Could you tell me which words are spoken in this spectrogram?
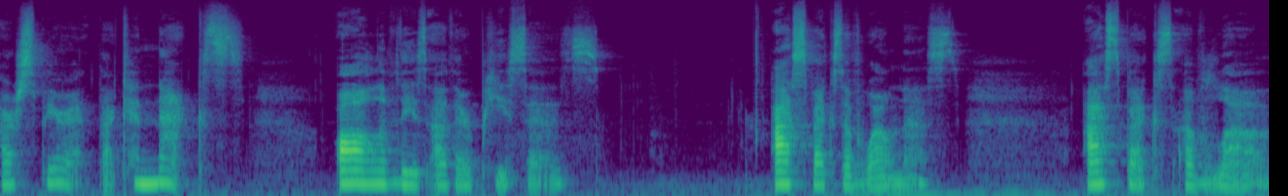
our spirit that connects all of these other pieces aspects of wellness, aspects of love.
